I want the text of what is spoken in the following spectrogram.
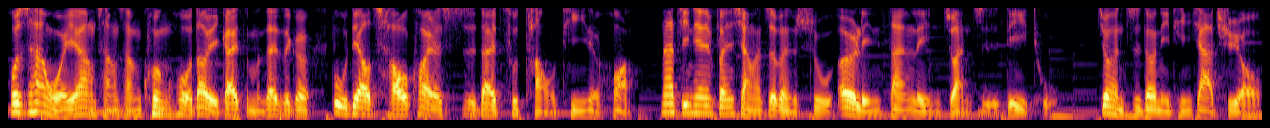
或是和我一样常常困惑，到底该怎么在这个步调超快的时代出逃梯的话，那今天分享的这本书《二零三零转职地图》就很值得你听下去哦。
